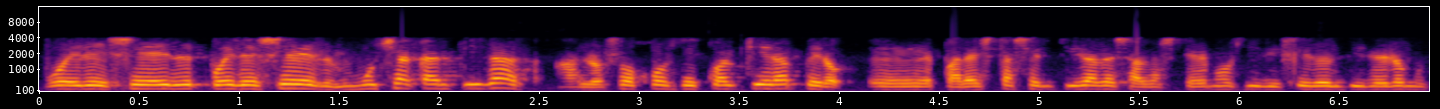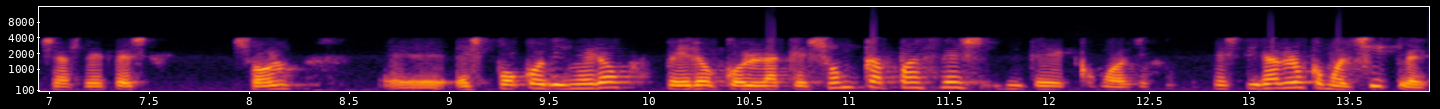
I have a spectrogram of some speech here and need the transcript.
puede ser puede ser mucha cantidad a los ojos de cualquiera pero eh, para estas entidades a las que hemos dirigido el dinero muchas veces son eh, es poco dinero pero con la que son capaces de como de estirarlo como el chicle.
